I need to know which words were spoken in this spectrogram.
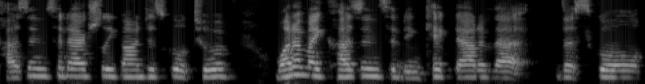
cousins had actually gone to school. Two of one of my cousins had been kicked out of that the school.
